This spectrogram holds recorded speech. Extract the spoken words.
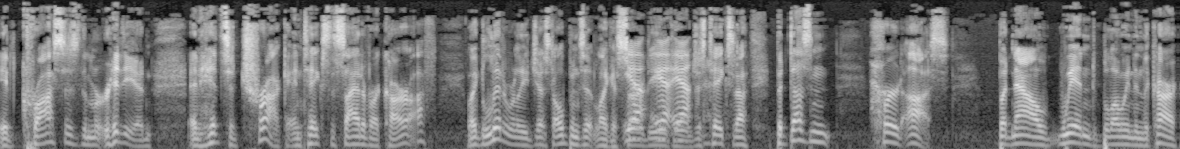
It crosses the meridian and hits a truck and takes the side of our car off. Like literally just opens it like a Yeah, sardine yeah, can, yeah. just takes it off, but doesn't hurt us. But now wind blowing in the car.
